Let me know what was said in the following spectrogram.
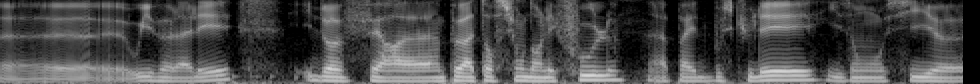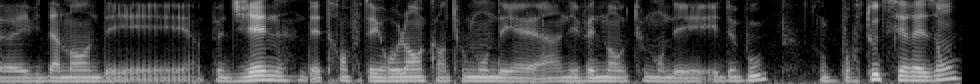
euh, où ils veulent aller. Ils doivent faire euh, un peu attention dans les foules, à pas être bousculés. Ils ont aussi euh, évidemment des, un peu de gêne d'être en fauteuil roulant quand tout le monde est à un événement où tout le monde est, debout. Donc pour toutes ces raisons,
